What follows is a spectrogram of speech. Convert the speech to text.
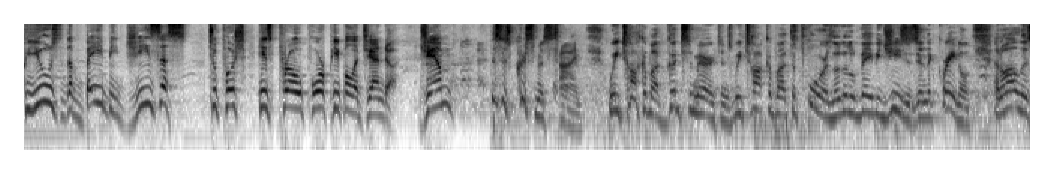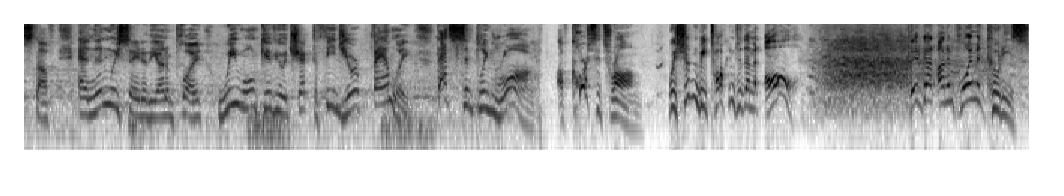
who used the baby Jesus to push his pro poor people agenda. Jim? This is Christmas time. We talk about good Samaritans. We talk about the poor, the little baby Jesus in the cradle, and all this stuff. And then we say to the unemployed, we won't give you a check to feed your family. That's simply wrong. Of course it's wrong. We shouldn't be talking to them at all. They've got unemployment cooties.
